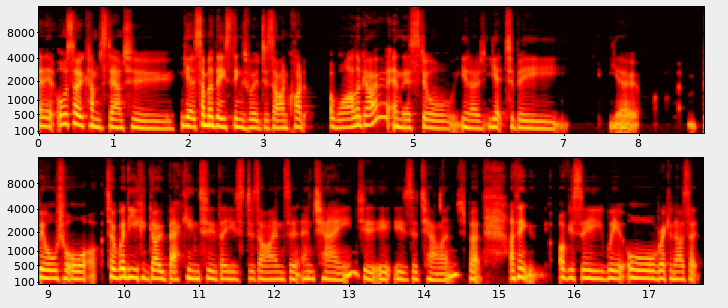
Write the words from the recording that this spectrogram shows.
and it also comes down to yeah, some of these things were designed quite a while ago, and they're still you know yet to be you know built or so whether you can go back into these designs and, and change is a challenge but i think obviously we all recognize that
